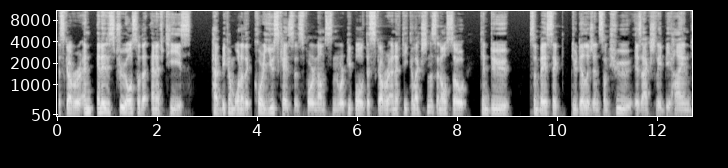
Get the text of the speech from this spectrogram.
discover. And, and it is true also that NFTs have become one of the core use cases for Nansen, where people discover NFT collections and also can do some basic due diligence on who is actually behind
